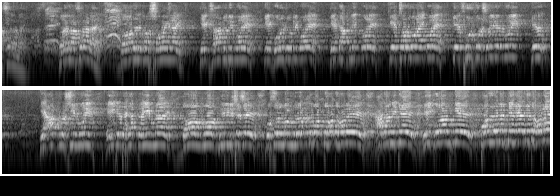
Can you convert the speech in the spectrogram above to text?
আছে না নাই? দরকার আছে না নাই? দলাদের কোনো সময় নাই। কে খারাপ টুপি পরে কে গোল টুপি পরে কে তাবলিক করে কে চরমনাই করে কে ফুরফুর শরীরের মুড়ি কে কে আক্রোশীর মুড়ি এইটা দেখার টাইম নাই। দল মত নির্বিশেষে মুসলমানদের ঐক্যবদ্ধ হতে হবে। আগামীতে এই কোরআনকে পার্লামেন্টে নিয়ে যেতে হবে।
